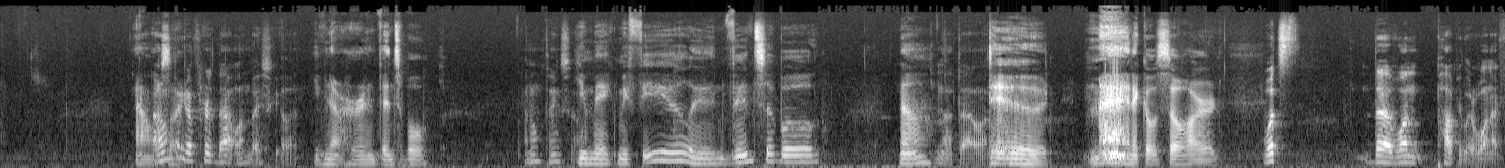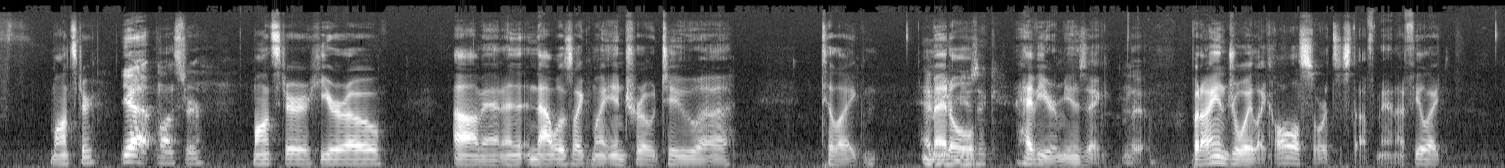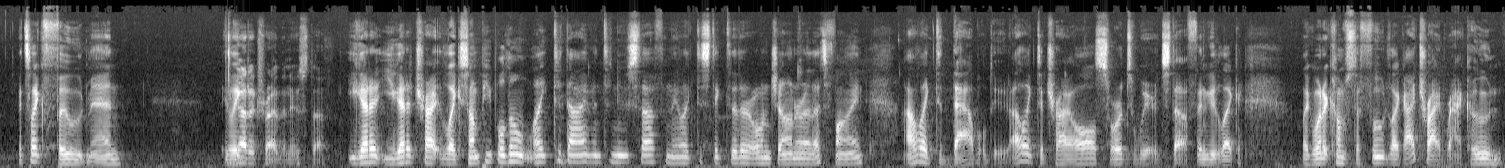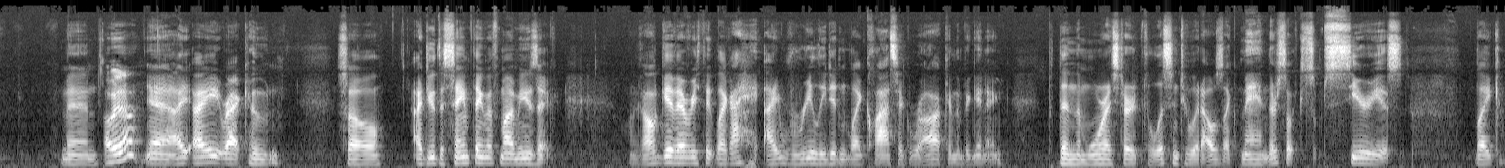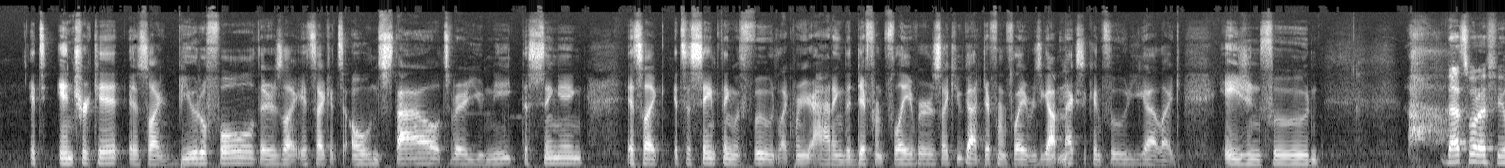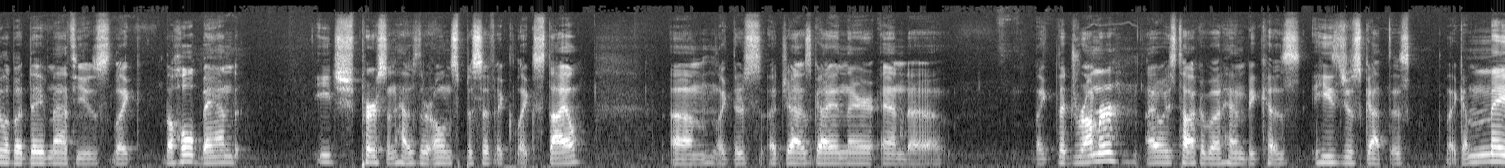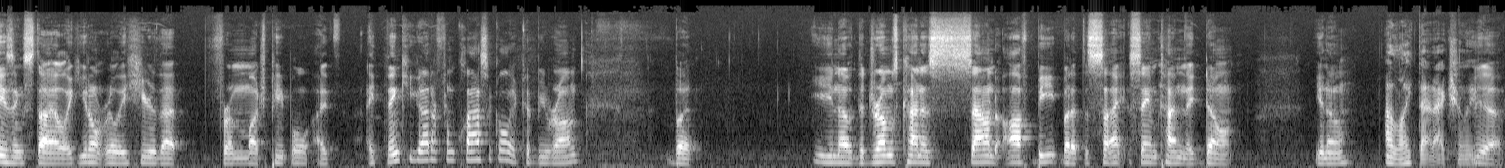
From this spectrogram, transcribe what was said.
And I I don't like, think I've heard that one by Skillet. you've never heard Invincible? I don't think so. You make me feel invincible. No? Not that one. Dude, man, it goes so hard. What's the one popular one? I. Monster? Yeah, Monster. Monster, Hero. Oh man, and, and that was like my intro to uh to like Heavier metal music. heavier music. Yeah. But I enjoy like all sorts of stuff, man. I feel like it's like food, man. You Like gotta try the new stuff. you gotta you gotta try like some people don't like to dive into new stuff and they like to stick to their own genre. That's fine. I like to dabble dude. I like to try all sorts of weird stuff. And like like when it comes to food like i tried raccoon man. Oh yeah. yeah i, I ate raccoon. So i do the same thing with my music. Like i'll give everything like i i really didn't like classic rock in the beginning. But then the more i started to listen to it i was like man there's like some serious like it's intricate it's like beautiful there's like it's like its own style it's very unique the singing it's like it's the same thing with food like when you're adding the different flavors like you got different flavors you got mexican food you got like asian food That's what I feel about Dave Matthews. Like the whole band, each person has their own specific like style. Um, like there's a jazz guy in there, and uh, like the drummer. I always talk about him because he's just got this like amazing style. Like you don't really hear that from much people. I I think he got it from classical. I could be wrong, but you know the drums kind of sound offbeat, but at the si- same time they don't. You know, I like that actually. Yeah.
